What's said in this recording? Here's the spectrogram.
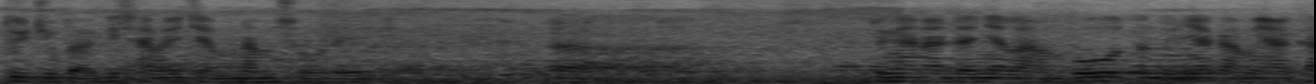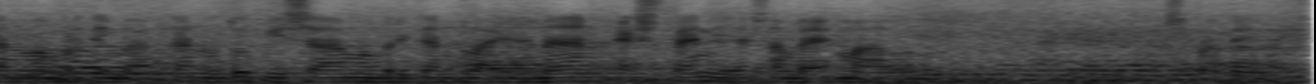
7 pagi sampai jam 6 sore. Uh, dengan adanya lampu tentunya kami akan mempertimbangkan untuk bisa memberikan pelayanan extend ya sampai malam. Seperti itu.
